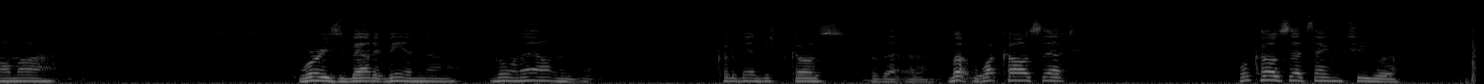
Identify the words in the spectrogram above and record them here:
all my worries about it being uh, going out and could have been just because of that. Uh, but what caused that? What caused that thing to, uh,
